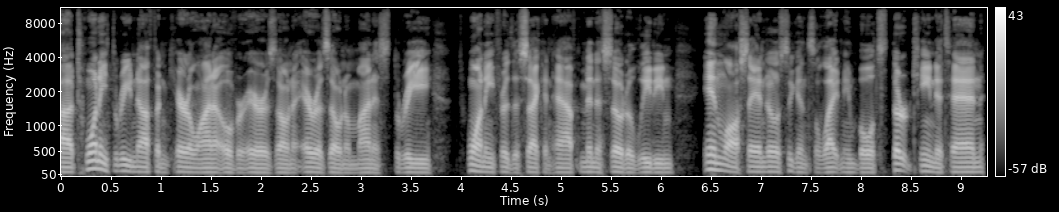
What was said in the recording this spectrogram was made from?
uh, 23 nothing Carolina over Arizona. Arizona minus 320 for the second half. Minnesota leading in Los Angeles against the Lightning Bolts 13 to 10.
